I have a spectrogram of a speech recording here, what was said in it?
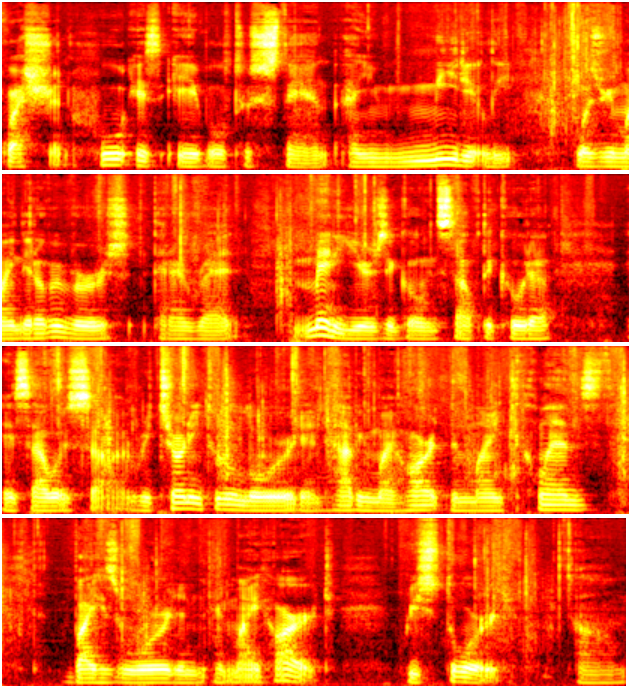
question, who is able to stand? I immediately was reminded of a verse that I read many years ago in South Dakota as I was uh, returning to the Lord and having my heart and mind cleansed by His Word and, and my heart restored um,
